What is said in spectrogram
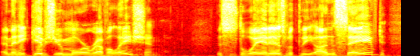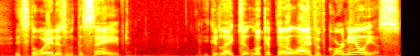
and then He gives you more revelation. This is the way it is with the unsaved, it's the way it is with the saved. You could like to look at the life of Cornelius.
